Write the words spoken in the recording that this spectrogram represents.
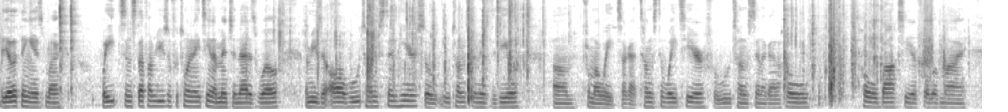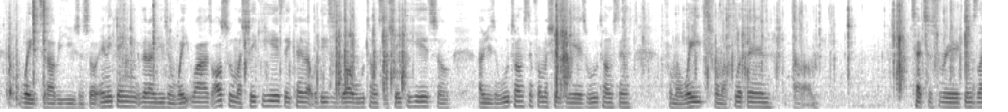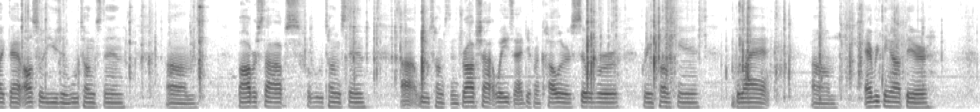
the other thing is my weights and stuff I'm using for 2019. I mentioned that as well. I'm using all Woo Tungsten here. So Woo Tungsten is the deal um, for my weights. I got tungsten weights here for Woo Tungsten. I got a whole whole box here full of my weights that I'll be using. So anything that I'm using weight wise. Also my shaky heads, they came out with these as well. Woo Tungsten shaky heads. So I'm using Woo Tungsten for my shaky heads, Woo Tungsten for my weights, for my flipping, um, Texas rig, things like that. Also using Woo Tungsten, um, bobber stops for Woo Tungsten, uh, Woo Tungsten drop shot weights at different colors, silver, green pumpkin, black, um, everything out there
